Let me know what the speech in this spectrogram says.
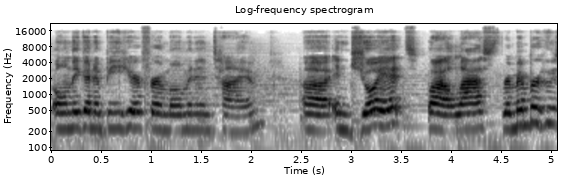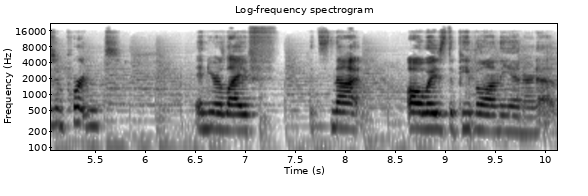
only going to be here for a moment in time. Uh, enjoy it while it lasts. Remember who's important in your life. It's not always the people on the internet.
